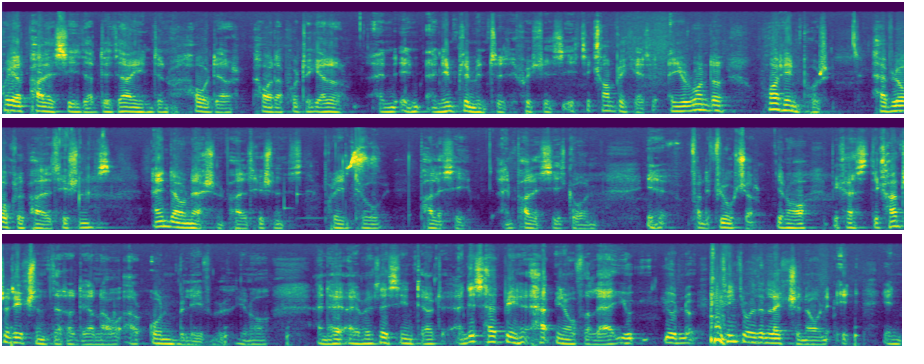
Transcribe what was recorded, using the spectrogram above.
where policies are designed and how they're how they're put together and in, and implemented, which is it's complicated, and you wonder what input have local politicians and our national politicians put into policy and policies going. in, for the future, you know, because the contradictions that are there now are unbelievable, you know. And I, I was listening to and this has been happening over the last. You you know, you think there was an election now in, in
